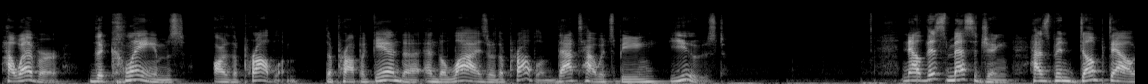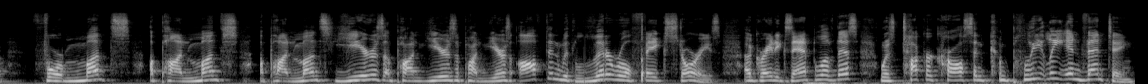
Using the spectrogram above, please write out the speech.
However, the claims are the problem. The propaganda and the lies are the problem. That's how it's being used. Now, this messaging has been dumped out for months upon months upon months, years upon years upon years, often with literal fake stories. A great example of this was Tucker Carlson completely inventing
